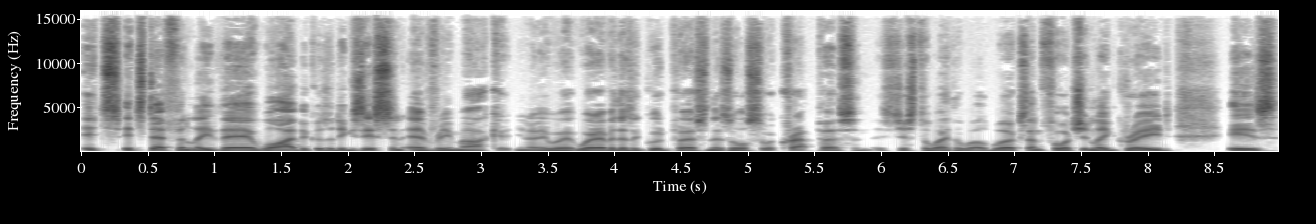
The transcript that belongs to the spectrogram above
it's it's definitely there. Why? Because it exists in every market. You know, where, wherever there's a good person, there's also a crap person. It's just the way the world works. Unfortunately, greed is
